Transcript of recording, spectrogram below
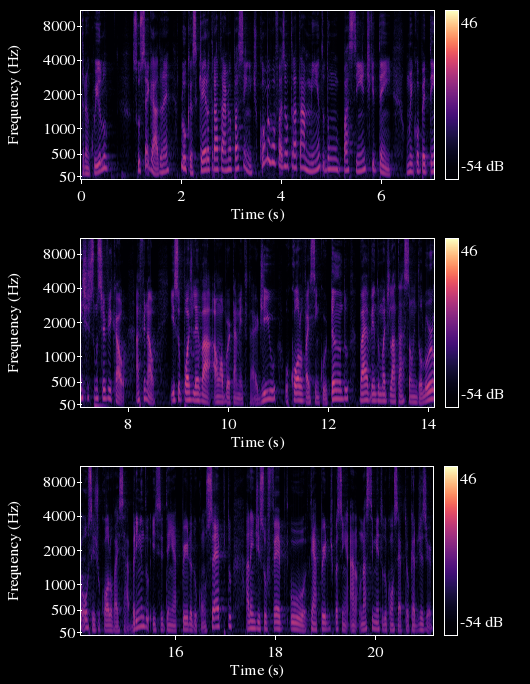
Tranquilo? Sossegado, né? Lucas, quero tratar meu paciente. Como eu vou fazer o tratamento de um paciente que tem uma incompetência cervical? Afinal, isso pode levar a um abortamento tardio, o colo vai se encurtando, vai havendo uma dilatação indolor, ou seja, o colo vai se abrindo e se tem a perda do concepto. Além disso, o, feto, o tem a perda, tipo assim, a, o nascimento do concepto, eu quero dizer.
